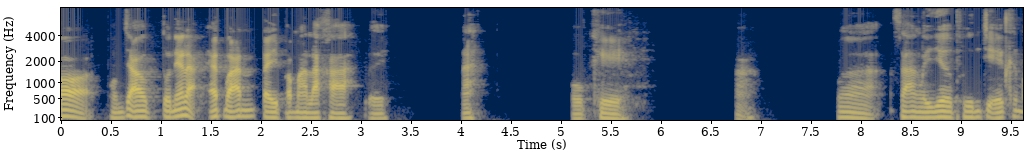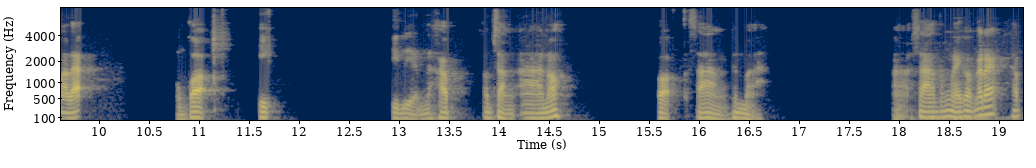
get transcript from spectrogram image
ก็ผมจะเอาตัวนี้แหละแอดวานไปประมาณราคาเลยนะ โอเคอะเมื่อสร้างเลเยอร์พื้น GS ขึ้นมาแล้ว ผมก็คลิกสี่เหลี่ยมนะครับคำสั่ง R เนาะก็สร้างขึ้นมาอ่าสร้างตรงไหนก่อนก็ได้ครับ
